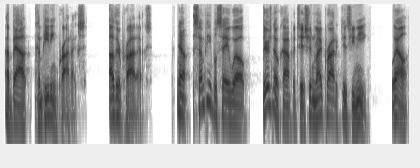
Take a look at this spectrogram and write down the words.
about competing products, other products. Now, some people say, well, there's no competition. My product is unique. Well,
